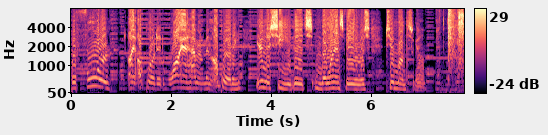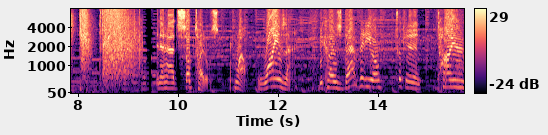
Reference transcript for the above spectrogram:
before I uploaded why I haven't been uploading, you're gonna see that it's, the last video was two months ago. And it had subtitles. Well, why is that? Because that video took an entire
